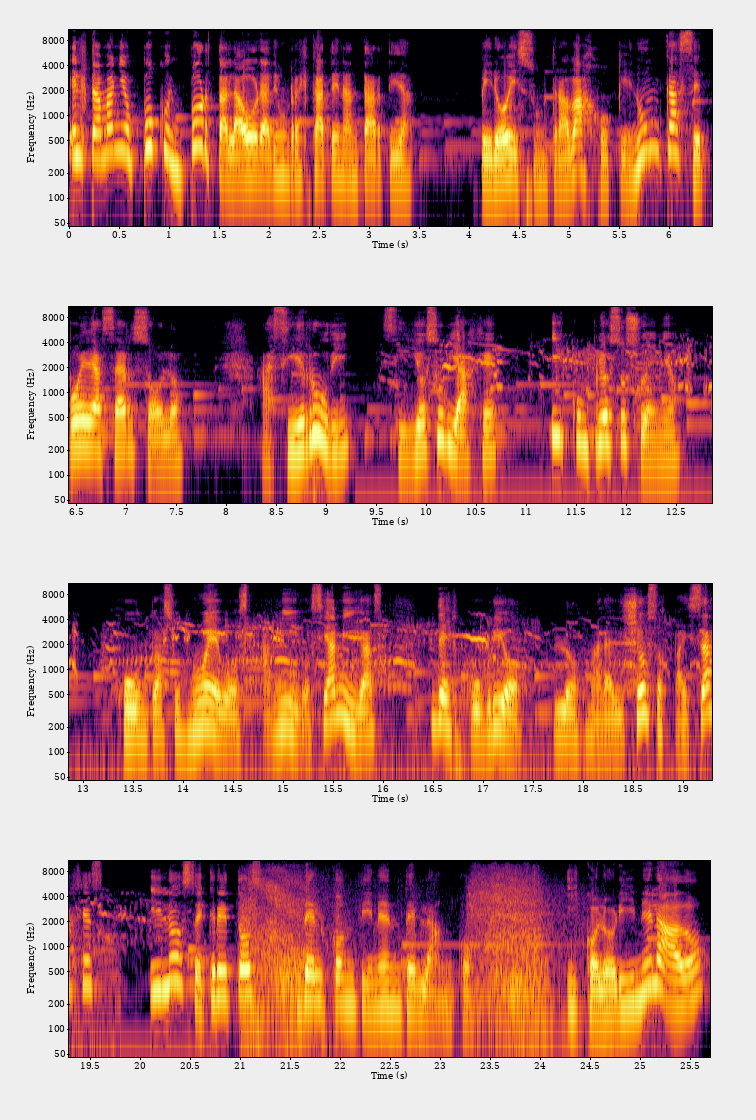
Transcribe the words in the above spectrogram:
el tamaño poco importa a la hora de un rescate en Antártida, pero es un trabajo que nunca se puede hacer solo. Así Rudy siguió su viaje y cumplió su sueño. Junto a sus nuevos amigos y amigas, descubrió los maravillosos paisajes y los secretos del continente blanco. Y colorín helado,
